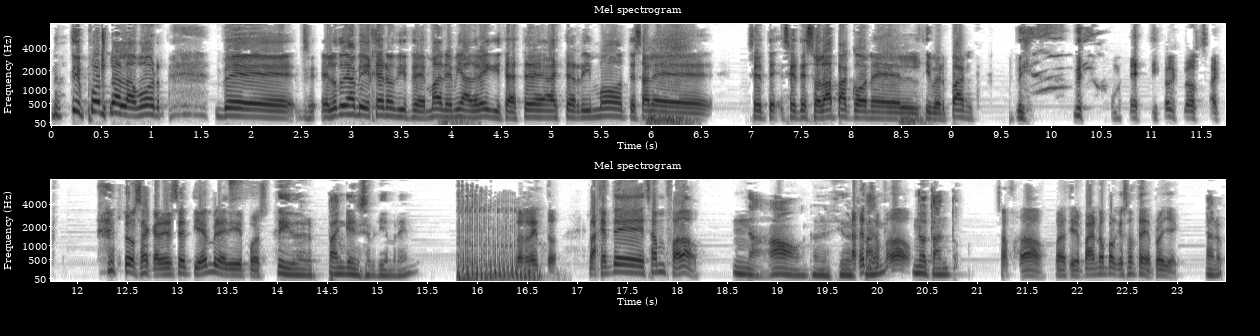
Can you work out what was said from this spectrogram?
no estoy por la labor de... El otro día me dijeron, dice, madre mía, Drake, dice, a este, a este ritmo te sale... Se te, se te solapa con el Cyberpunk. Digo, hombre, tío, que lo, saco, lo sacaré en septiembre. Digo, pues, Cyberpunk en septiembre. Correcto. La gente se ha enfadado. No, con el gente se ha enfadado. No tanto. Se ha enfadado. Con el Cyberpunk no, porque son CD Projekt. Claro.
